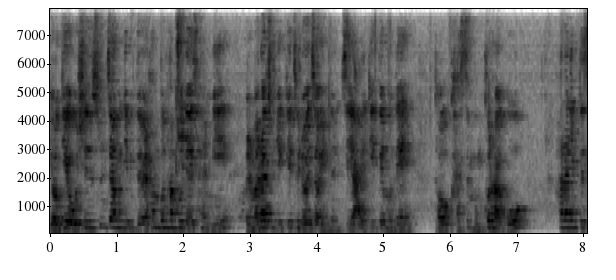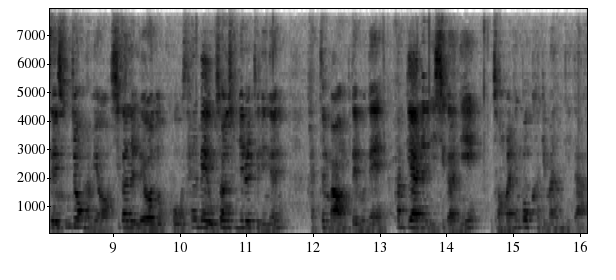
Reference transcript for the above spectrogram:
여기에 오신 순장님들 한 분 한 분의 삶이 얼마나 주님께 드려져 있는지 알기 때문에 더욱 가슴 뭉클하고 하나님 뜻에 순종하며 시간을 내어놓고 삶의 우선순위를 드리는 같은 마음 때문에 함께하는 이 시간이 정말 행복하기만 합니다.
